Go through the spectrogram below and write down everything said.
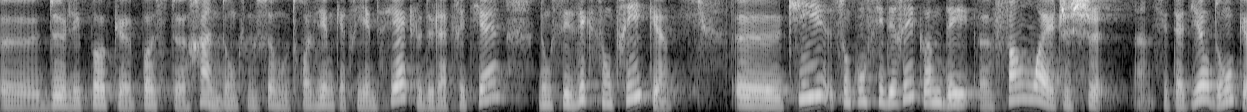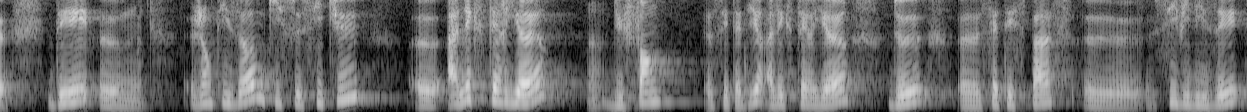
de l'époque post-Han, donc nous sommes au 3e, 4e siècle de la chrétienne. Donc ces excentriques euh, qui sont considérés comme des euh, fangwai hein, c'est-à-dire donc des euh, gentilshommes qui se situent à l'extérieur hein, du fang, c'est-à-dire à, l'extérieur de cet espace civilisé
